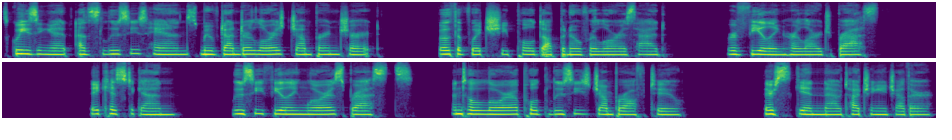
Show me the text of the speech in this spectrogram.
squeezing it as Lucy's hands moved under Laura's jumper and shirt, both of which she pulled up and over Laura's head, revealing her large breasts. They kissed again, Lucy feeling Laura's breasts until Laura pulled Lucy's jumper off too their skin now touching each other,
